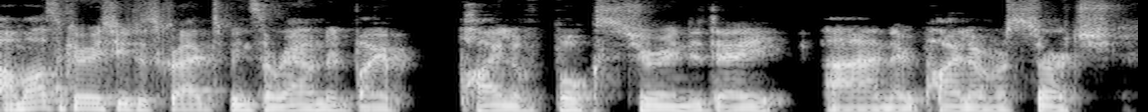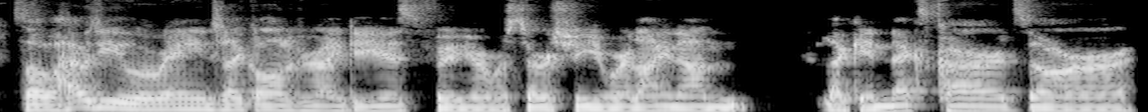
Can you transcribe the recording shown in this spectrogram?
I'm also curious, you described being surrounded by a pile of books during the day and a pile of research. So how do you arrange like all of your ideas for your research? Are you relying on like index cards or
